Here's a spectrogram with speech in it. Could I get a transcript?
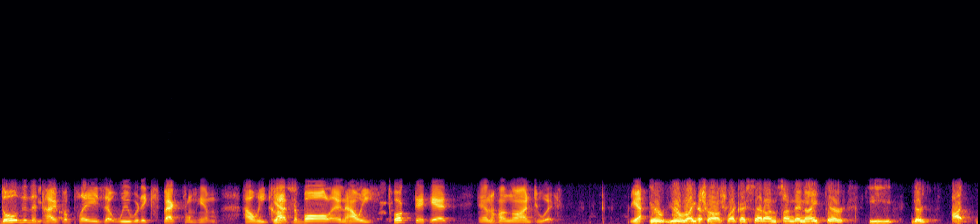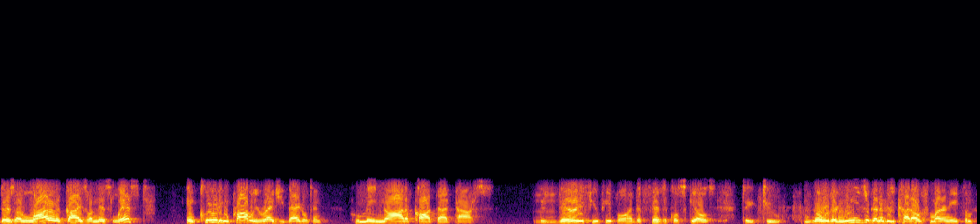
Those are the type of plays that we would expect from him. how he caught Yes. the ball and how he took the hit and hung on to it. Yeah. You're you're right, Charles. Like I said on Sunday night, there he there uh, there's a lot of the guys on this list, including probably Reggie Begelton, who may not have caught that pass. There's Mhm. very few people had the physical skills to to know their knees are going to be cut out from underneath them,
